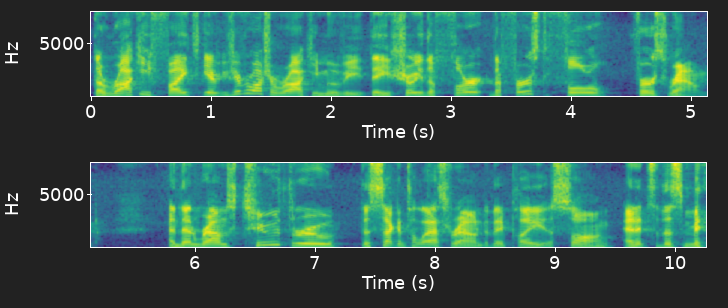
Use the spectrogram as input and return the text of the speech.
the Rocky fights. If if you ever watch a Rocky movie, they show you the fir- the first full first round. And then rounds two through the second to last round, they play a song, and it's this main,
